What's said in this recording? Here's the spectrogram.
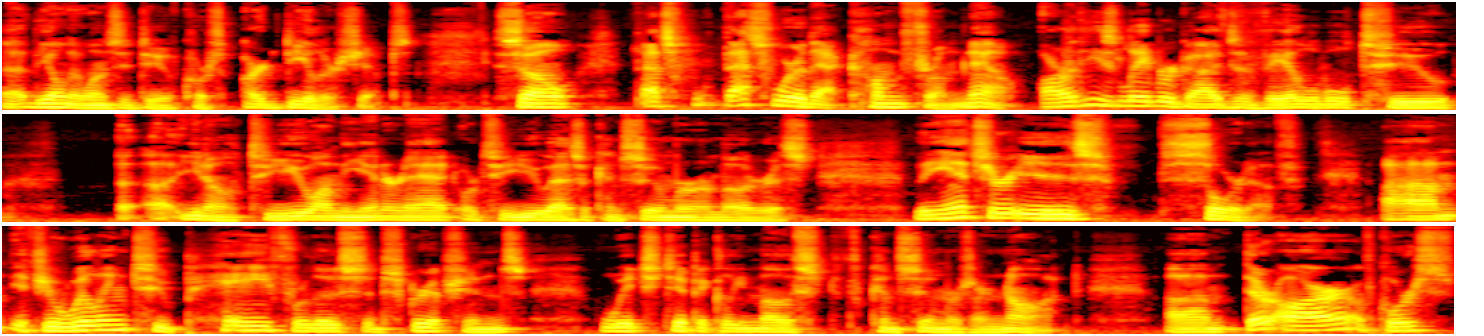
Uh, the only ones that do, of course, are dealerships. So that's that's where that comes from. Now, are these labor guides available to uh, you know, to you on the internet or to you as a consumer or motorist? The answer is sort of. Um, if you're willing to pay for those subscriptions, which typically most consumers are not. Um, there are, of course,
